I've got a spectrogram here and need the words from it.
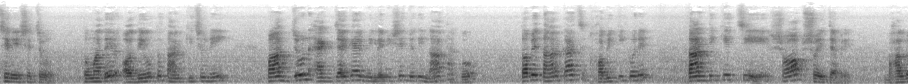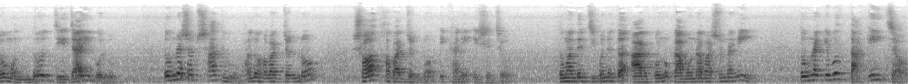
ছেড়ে এসেছ। তোমাদের অদেও তো তার কিছু নেই। পাঁচজন এক জায়গায় মিলেমিশে যদি না থাকো, তবে তার কাজ হবে কি করে? তার দিকে চেয়ে সব সয়ে যাবে। ভালো, মন্দ, যে যাই বলুক। তোমরা সব সাধু, ভালো হবার জন্য, সৎ হবার জন্য এখানে এসেছ। তোমাদের জীবনে তো আর কোনো কামনা বাসনা নেই। তোমরা কেবল তাকেই চাও।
